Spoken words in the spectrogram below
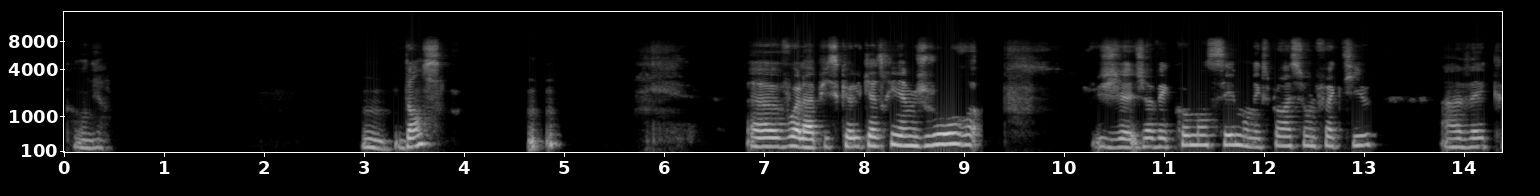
comment dire, hmm, dense. voilà, puisque le quatrième jour, j'avais commencé mon exploration olfactive avec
